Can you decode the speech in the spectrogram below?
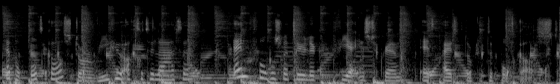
Apple Podcast door een review achter te laten. En volg ons natuurlijk via Instagram, het podcast.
